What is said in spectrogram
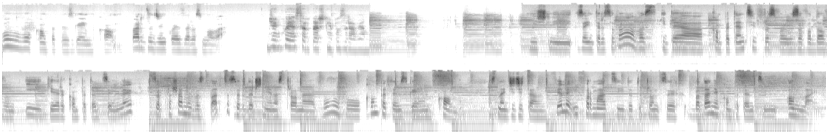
www.competencegame.com. Bardzo dziękuję za rozmowę. Dziękuję serdecznie, pozdrawiam. Jeśli zainteresowała Was idea kompetencji w rozwoju zawodowym i gier kompetencyjnych, zapraszamy Was bardzo serdecznie na stronę www.competencegame.com. Znajdziecie tam wiele informacji dotyczących badania kompetencji online.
